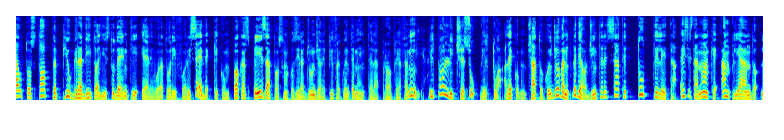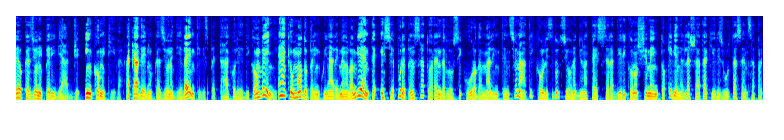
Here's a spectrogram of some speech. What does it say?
l'autostop più gradito agli studenti e ai lavoratori fuori sede, che con poca spesa possono così raggiungere più frequentemente la propria famiglia. Il pollice su virtuale, cominciato coi giovani, vede oggi interessate tutte le età e si stanno anche ampliando le occasioni per i viaggi in comitiva. Accade in occasione di eventi, di spettacoli e di convegni. È anche un modo per inquinare meno l'ambiente e si è pure pensato a renderlo sicuro da malintenzionati con l'istituzione di una tessera di riconoscimento che viene rilasciata a chi risulta senza precedenti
